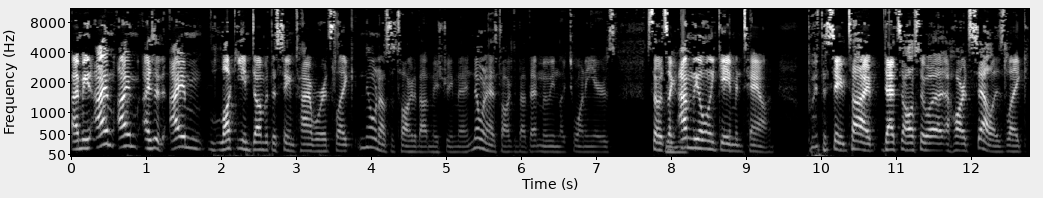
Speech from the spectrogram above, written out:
I mean, I'm, I'm, I said, I'm lucky and dumb at the same time where it's like, no one else is talking about Mystery Men. No one has talked about that movie in like 20 years. So it's like, Mhm. I'm the only game in town. But at the same time, that's also a, a hard sell is like,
